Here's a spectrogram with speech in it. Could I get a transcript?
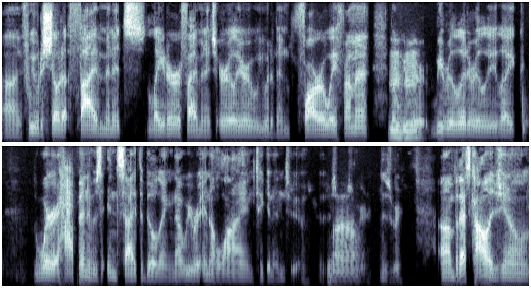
Uh, if we would have showed up five minutes later or five minutes earlier, we would have been far away from it. But we Mhm. were we were literally like where it happened. It was inside the building that we were in a line to get into. It was, Wow. weird. It was weird. Um, but that's college, you know.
